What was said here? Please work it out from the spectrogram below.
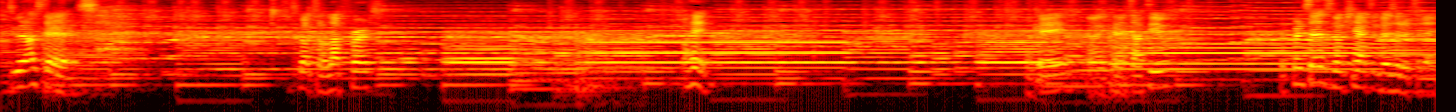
Let's go downstairs. Let's go to the left first. You? The princess, she has a visitor today.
